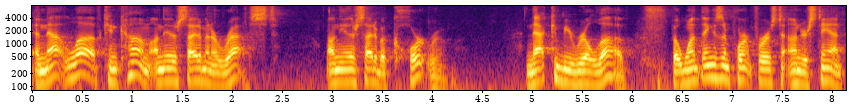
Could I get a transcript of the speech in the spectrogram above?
And that love can come on the other side of an arrest, on the other side of a courtroom. And that can be real love. But one thing is important for us to understand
